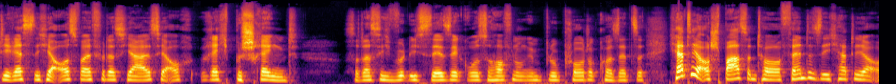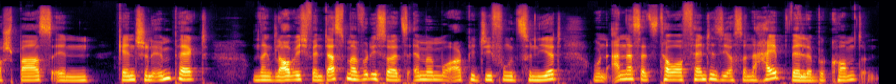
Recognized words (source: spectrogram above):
Die restliche Auswahl für das Jahr ist ja auch recht beschränkt. Sodass ich wirklich sehr, sehr große Hoffnung in Blue Protocol setze. Ich hatte ja auch Spaß in Tower Fantasy, ich hatte ja auch Spaß in Genshin Impact. Und dann glaube ich, wenn das mal wirklich so als MMORPG funktioniert und anders als Tower Fantasy auch so eine Hypewelle bekommt, und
